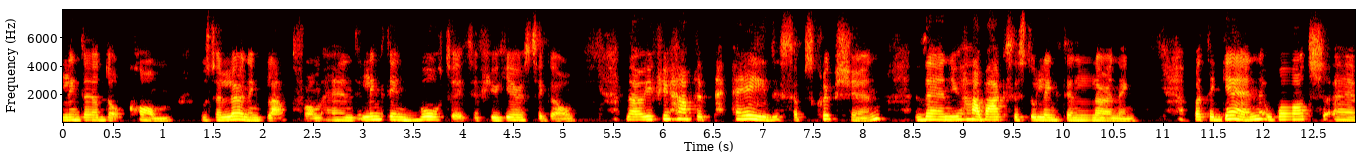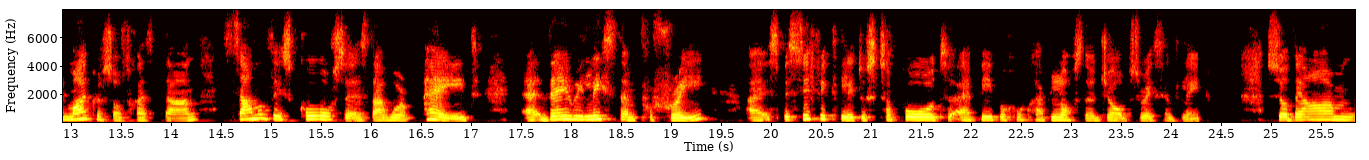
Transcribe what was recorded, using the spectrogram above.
lynda.com. It was a learning platform, and LinkedIn bought it a few years ago. Now, if you have the paid subscription, then you have access to LinkedIn Learning. But again, what uh, Microsoft has done, some of these courses that were paid, uh, they release them for free, uh, specifically to support uh, people who have lost their jobs recently. So there are um,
